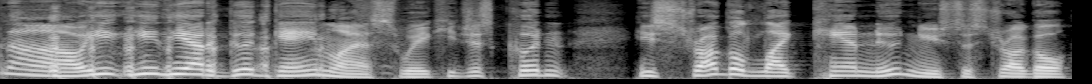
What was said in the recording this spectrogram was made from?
No, he, he he had a good game last week. He just couldn't. He struggled like Cam Newton used to struggle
